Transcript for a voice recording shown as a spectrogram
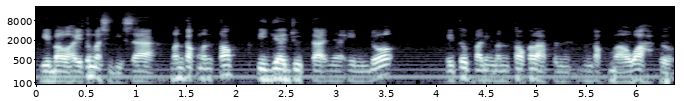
Di bawah itu masih bisa. Mentok-mentok 3 jutanya Indo itu paling mentok lah, mentok bawah tuh.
